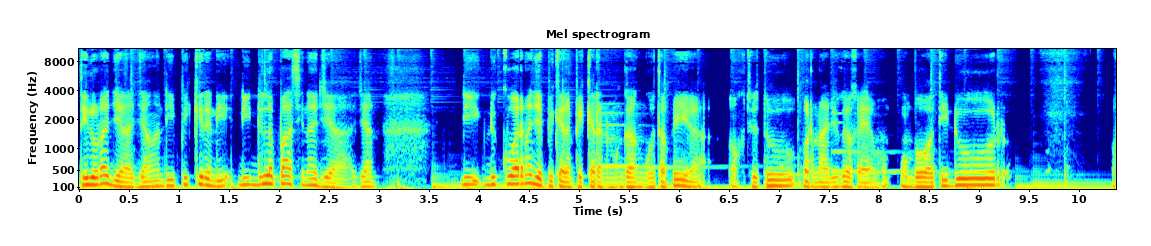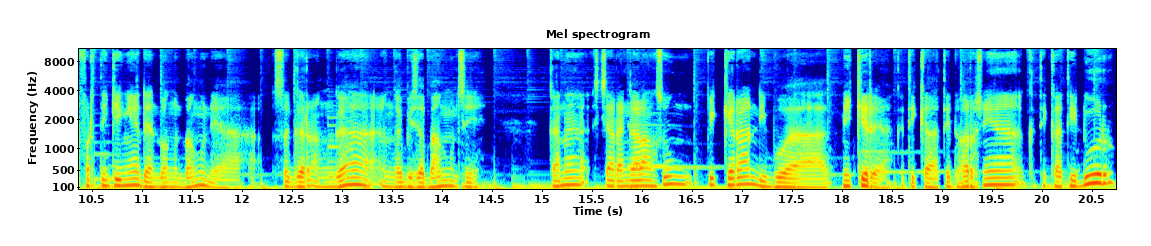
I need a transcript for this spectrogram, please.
tidur aja jangan dipikirin di, di dilepasin aja jangan di dikeluarin aja pikiran-pikiran mengganggu. Tapi ya waktu itu pernah juga kayak membawa tidur overthinkingnya dan bangun-bangun ya seger enggak enggak bisa bangun sih. Karena secara enggak langsung pikiran dibuat mikir ya ketika tidur harusnya ketika tidur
